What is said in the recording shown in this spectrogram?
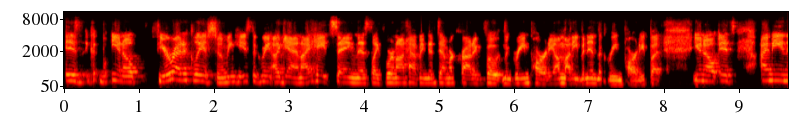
is, you know, theoretically, assuming he's the Green, again, I hate saying this like we're not having a Democratic vote in the Green Party. I'm not even in the Green Party, but, you know, it's, I mean,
